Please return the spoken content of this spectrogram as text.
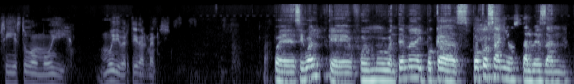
sí estuvo muy, muy divertido al menos. Pues igual que fue un muy buen tema y pocas, pocos años tal vez dan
